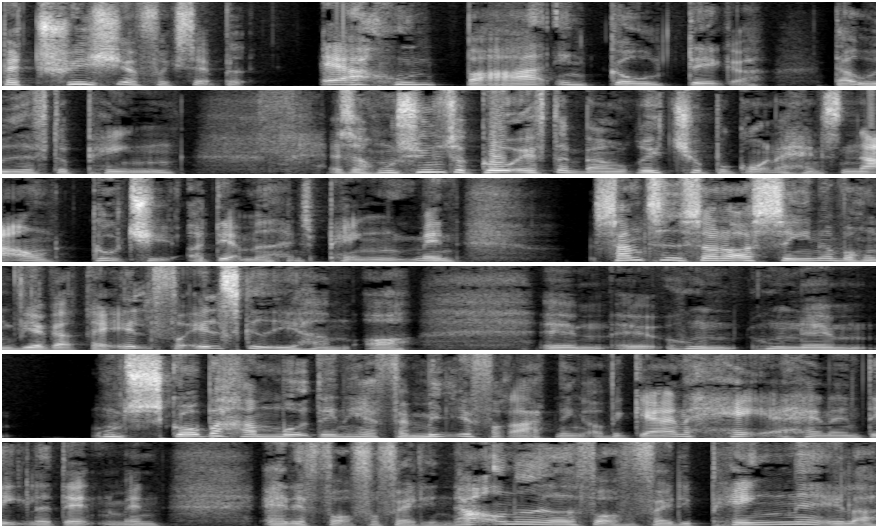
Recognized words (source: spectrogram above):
Patricia for eksempel, er hun bare en gold digger, der er ude efter penge? Altså, hun synes at gå efter Mauricio på grund af hans navn, Gucci, og dermed hans penge, men samtidig så er der også scener, hvor hun virker reelt forelsket i ham, og øhm, øh, hun, hun, øhm, hun skubber ham mod den her familieforretning, og vil gerne have, at han er en del af den, men er det for at få fat i navnet, eller for at få fat i pengene, eller...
